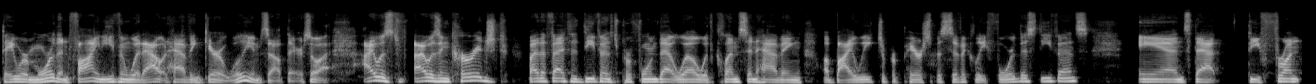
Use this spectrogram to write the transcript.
they were more than fine even without having Garrett Williams out there. So I, I was I was encouraged by the fact that the defense performed that well with Clemson having a bye week to prepare specifically for this defense, and that the front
